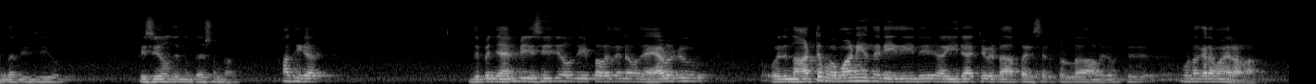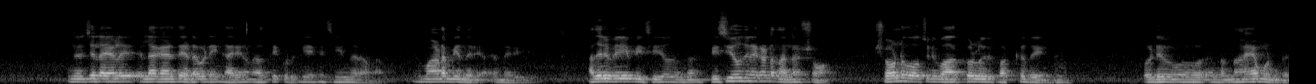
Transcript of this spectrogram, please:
എന്താ P C George? P C ജോർജിന്റെ ഉദ്ദേശം എന്താണ്? അധികാരം. ഇതിപ്പം ഞാൻ പി സി ജ്യോതി പറയുന്നതിനെ അയാളൊരു ഒരു നാട്ടു പ്രമാണി എന്ന രീതിയിൽ വിട്ട ആ പരിസരത്തുള്ള ആളുകൾക്ക് ഗുണകരമായ ഒരാളാണ്. എന്ന് വെച്ചാൽ അയാൾ എല്ലാ കാര്യത്തിലും ഇടപെടുകയും കാര്യങ്ങൾ നടത്തി കൊടുക്കുകയൊക്കെ ചെയ്യുന്ന ഒരാളാണ്. ഒരു മാടമ്പി എന്ന എന്ന രീതിയിൽ അതിലുപരി പി സി ജോർജ് എന്താ? പി സി കണ്ട നല്ല ഷോൺ ഷോണിന് കുറച്ചൊരു വാക്കുള്ള ഒരു പക്വതയുണ്ട്. ഒരു നയമുണ്ട്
